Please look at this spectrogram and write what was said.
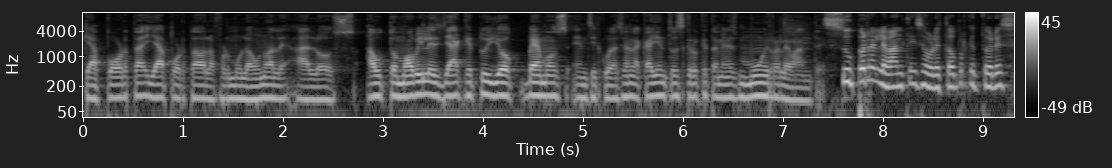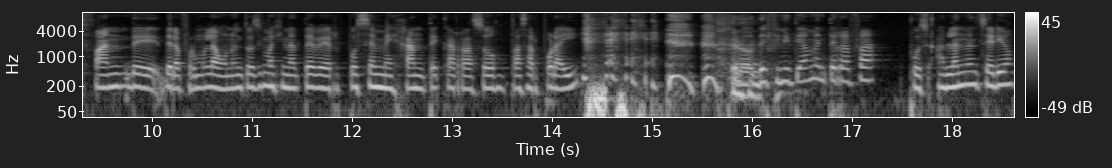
que aporta y ha aportado la Fórmula 1 a, los automóviles, ya que tú y yo vemos en circulación en la calle, entonces creo que también es muy relevante. Súper relevante y sobre todo porque tú eres fan de, de la Fórmula 1, entonces imagínate ver pues semejante carrazo pasar por ahí. Pero definitivamente, Rafa, pues hablando en serio,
